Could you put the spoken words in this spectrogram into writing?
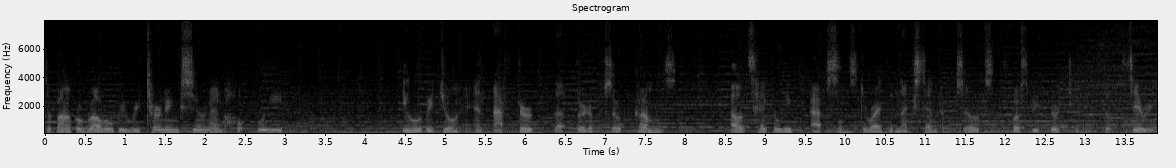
so Bionicle Rob will be returning soon, and hopefully you will be joining. And after that third episode comes, I'll take a leave of absence to write the next 10 episodes. It's supposed to be 13 episode series,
